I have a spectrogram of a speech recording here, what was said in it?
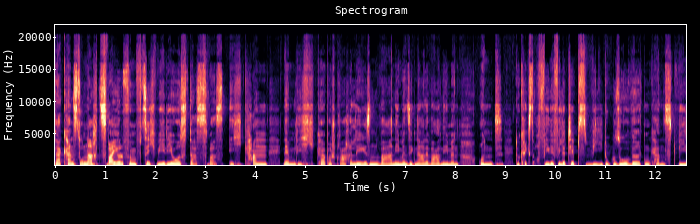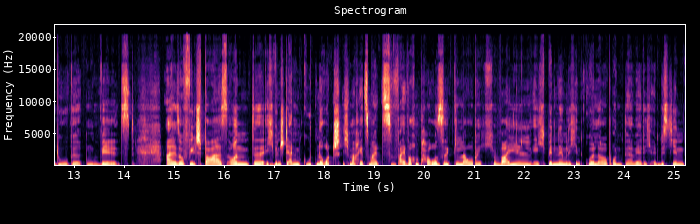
da kannst du nach 52 Videos das, was ich kann, nämlich Körpersprache lesen, wahrnehmen, Signale wahrnehmen und du kriegst auch viele, viele Tipps, wie du so wirken kannst, wie du wirken willst. Also viel Spaß und äh, ich wünsche dir einen guten Rutsch. Ich mache jetzt mal zwei Wochen Pause, glaube ich, weil ich bin nämlich in Urlaub und da werde ich ein bisschen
